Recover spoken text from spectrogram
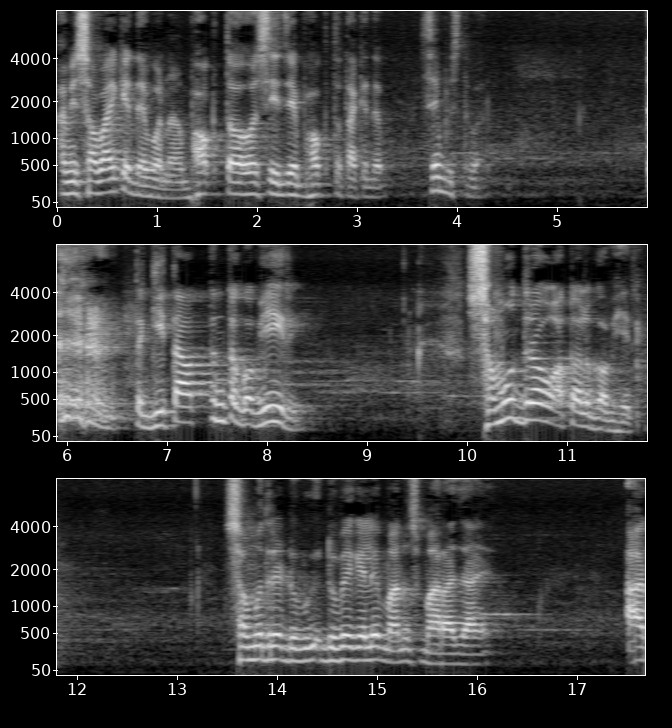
আমি সবাইকে দেব না। ভক্ত হসি যে ভক্ত তাকে দেব, সে বুঝতে পারবে। তো গীতা অত্যন্ত গভীর, সমুদ্র অতল গভীর। সমুদ্রে ডুবে গেলে মানুষ মারা যায়। আর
